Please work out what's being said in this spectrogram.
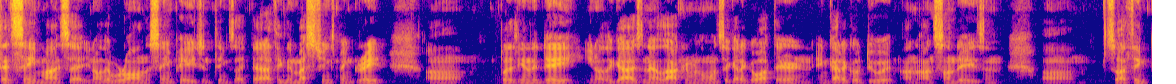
that same mindset, you know, that we're all on the same page and things like that. I think the messaging's been great. Um, but at the end of the day, you know, the guys in that locker room are the ones that got to go out there and, and got to go do it on, on Sundays. And um, so I think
